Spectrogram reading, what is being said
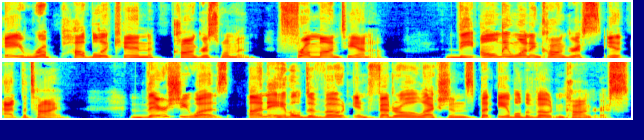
a Republican congresswoman from Montana, the only one in Congress in, at the time. There she was, unable to vote in federal elections, but able to vote in Congress.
